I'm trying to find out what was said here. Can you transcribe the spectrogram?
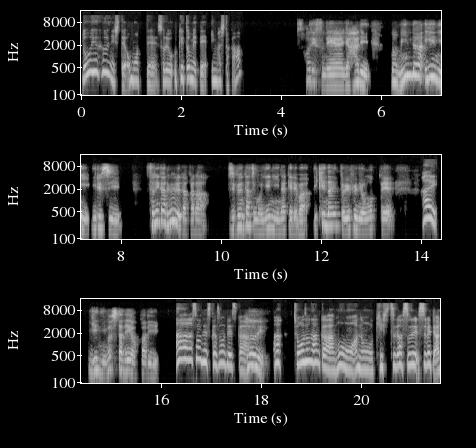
どういうふうにして思って、それを受け止めていましたか？そうですね。やはり、まあみんな家にいるし、それがルールだから、自分たちも家にいなければいけないというふうに思って、はい。家にいましたね、やっぱり。ああ、そうですか、そうですか。はい。あ、ちょうどなんか、もう、あの、気質がす、すべて現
